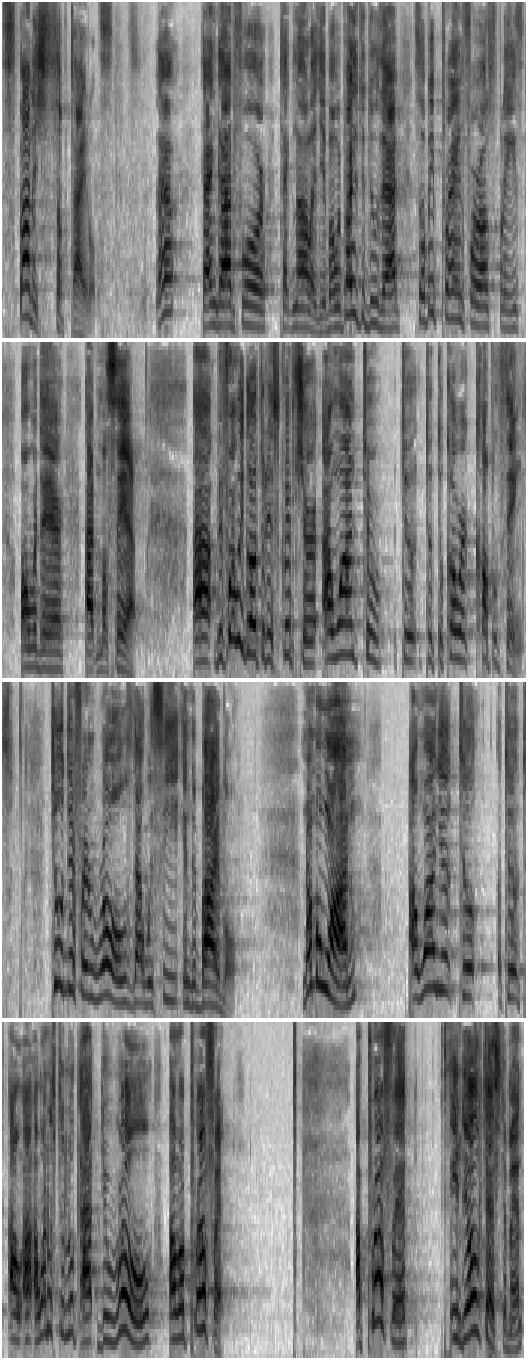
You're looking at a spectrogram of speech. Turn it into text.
Spanish subtitles. Well, thank God for technology. But we're planning to do that, so be praying for us, please, over there at Mosaic. Uh, before we go to the scripture, I want to, to, to, to cover a couple things. Two different roles that we see in the Bible. Number one, I want you to, to, to I, I want us to look at the role of a prophet. A prophet in the Old Testament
